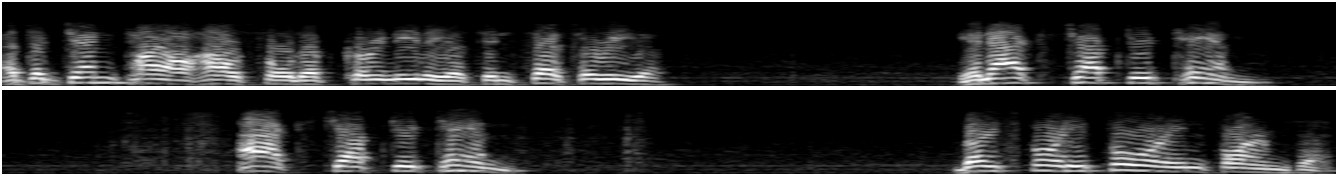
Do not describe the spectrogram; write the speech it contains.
at the Gentile household of Cornelius in Caesarea, in Acts chapter 10, Acts chapter 10, verse 44 informs us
